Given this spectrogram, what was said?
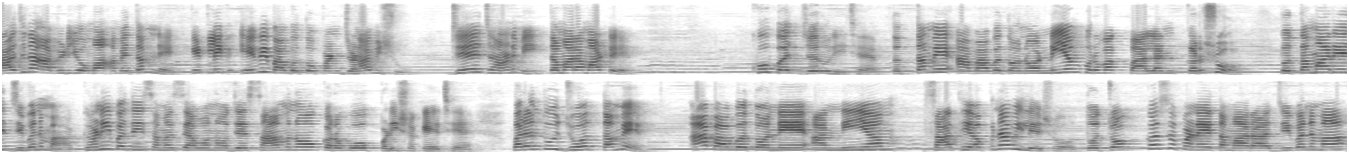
આજના આ વિડીયોમાં અમે તમને કેટલીક એવી બાબતો પણ જણાવીશું જે જાણવી તમારા માટે ખૂબ જ જરૂરી છે. તો તમે આ બાબતોનો નિયમપૂર્વક પાલન કરશો તો તમારે જીવનમાં ઘણી બધી સમસ્યાઓનો જે સામનો કરવો પડી શકે છે. પરંતુ જો તમે આ બાબતોને આ નિયમ સાથે અપનાવી લેશો તો ચોક્કસપણે તમારા જીવનમાં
